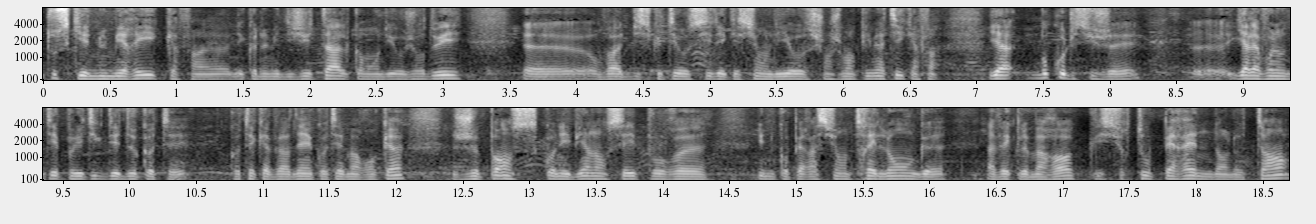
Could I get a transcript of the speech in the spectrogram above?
tout ce qui est numérique, enfin l'économie digitale comme on dit aujourd'hui. Euh, on va discuter aussi des questions liées au changement climatique. Enfin, il y a beaucoup de sujets. Euh, il y a la volonté politique des deux côtés, côté capverdien et côté marocain. Je pense qu'on est bien lancé pour euh, une coopération très longue avec le Maroc et surtout pérenne dans le temps.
